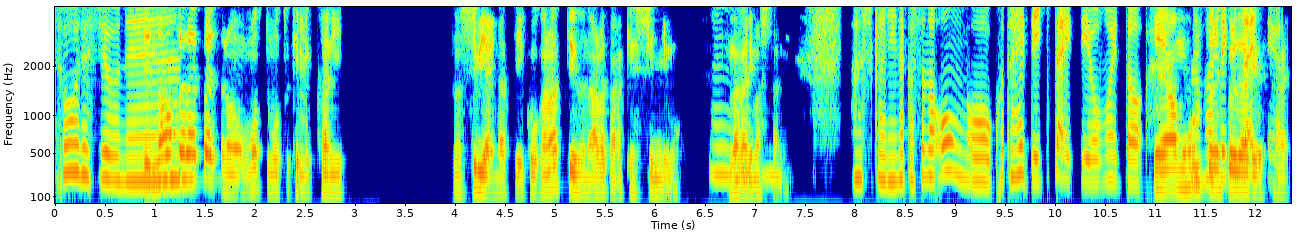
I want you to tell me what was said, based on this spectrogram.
そうですよね。で、なおさらやっぱりその、もっともっと結果に、そのシビアになっていこうかなっていうふうな新たな決心にもつながりましたね。確かになんかその恩を答えていきたいっていう思いと、いや、もう本当にそれだけです。はい。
